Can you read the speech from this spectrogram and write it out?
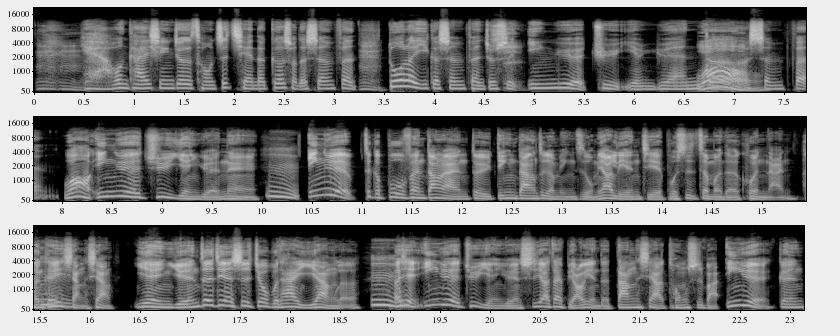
嗯嗯，Yeah，我很开心，就是从之前的歌手的身份，嗯，多了一个身份，就是音乐剧演员的身份。哇，哇，音乐剧演员呢？嗯，音乐这个部分，当然对于叮当这个名字，我们要连接不是这么的困难，很可以想象。嗯演员这件事就不太一样了，嗯，而且音乐剧演员是要在表演的当下，同时把音乐跟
